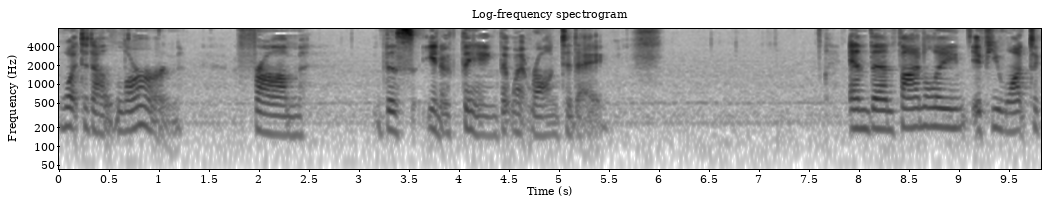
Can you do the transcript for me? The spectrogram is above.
What did I learn from this, you know, thing that went wrong today? And then finally, if you want to,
